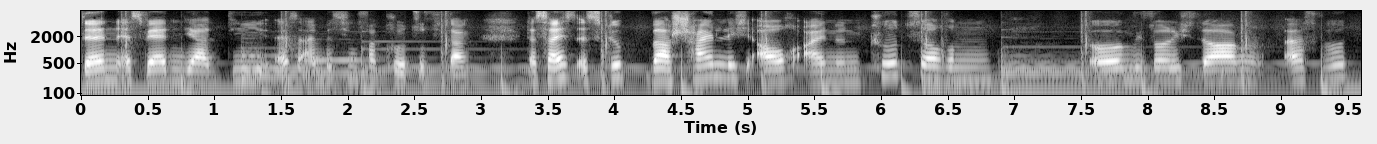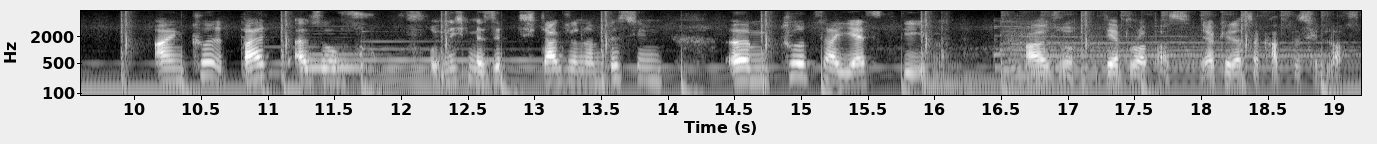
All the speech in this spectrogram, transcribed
denn es werden ja die es ein bisschen verkürzt sozusagen. Das heißt, es gibt wahrscheinlich auch einen kürzeren äh, wie soll ich sagen, es wird ein bald, also nicht mehr 70 Tage, sondern ein bisschen ähm, kürzer jetzt geben. Also der Pass. Ja, okay, das war gerade ein bisschen lost.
